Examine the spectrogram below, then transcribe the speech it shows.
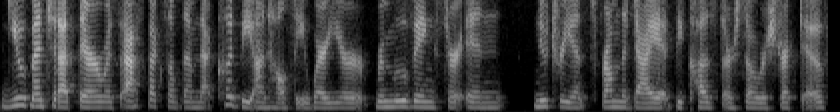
you mentioned that there was aspects of them that could be unhealthy where you're removing certain nutrients from the diet because they're so restrictive.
